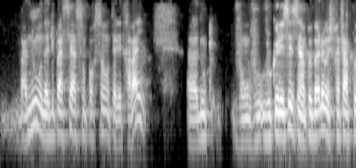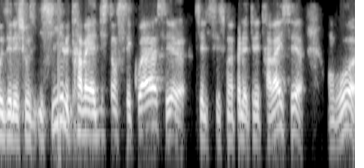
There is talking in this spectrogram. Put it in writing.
bah, nous, on a dû passer à 100% en télétravail. donc, vous, vous, connaissez, c'est un peu ballot, mais je préfère poser les choses ici. Le travail à distance, c'est quoi? C'est ce qu'on appelle le télétravail. C'est en gros,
